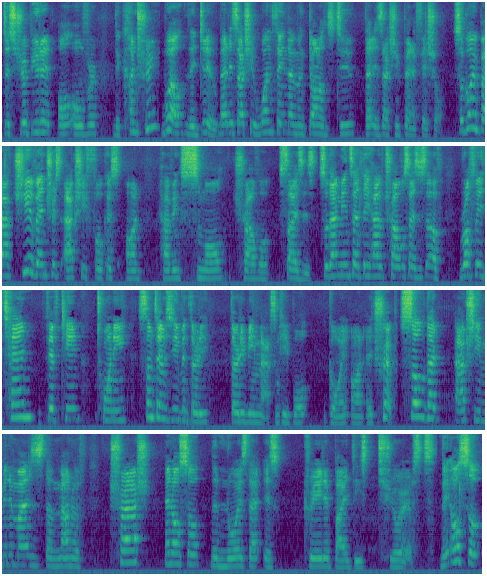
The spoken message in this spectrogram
distribute it all over the country? Well, they do. That is actually one thing that McDonald's do that is actually beneficial. So going back, G Adventures actually focus on having small travel sizes. So that means that they have travel sizes of roughly 10, 15, 20, sometimes even 30, 30 being maximum people going on a trip. So that actually minimizes the amount of trash and also the noise that is created by these tourists. They also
